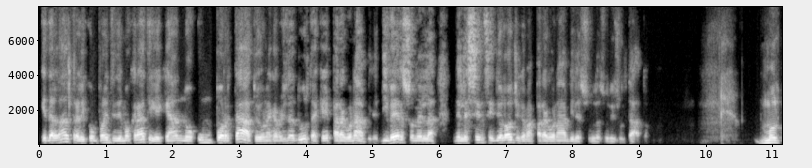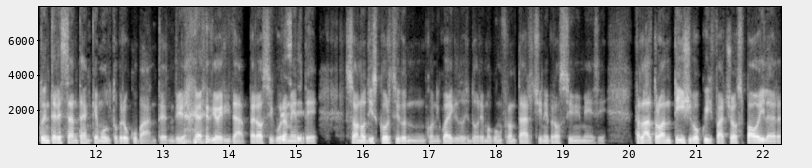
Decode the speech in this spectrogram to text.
e dall'altra le componenti democratiche che hanno un portato e una capacità d'urta che è paragonabile, diverso nella, nell'essenza ideologica ma paragonabile sul, sul risultato molto interessante e anche molto preoccupante, di, di verità, però sicuramente sì. sono discorsi con, con, i quali dovremo confrontarci nei prossimi mesi. Tra l'altro anticipo, qui faccio spoiler,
